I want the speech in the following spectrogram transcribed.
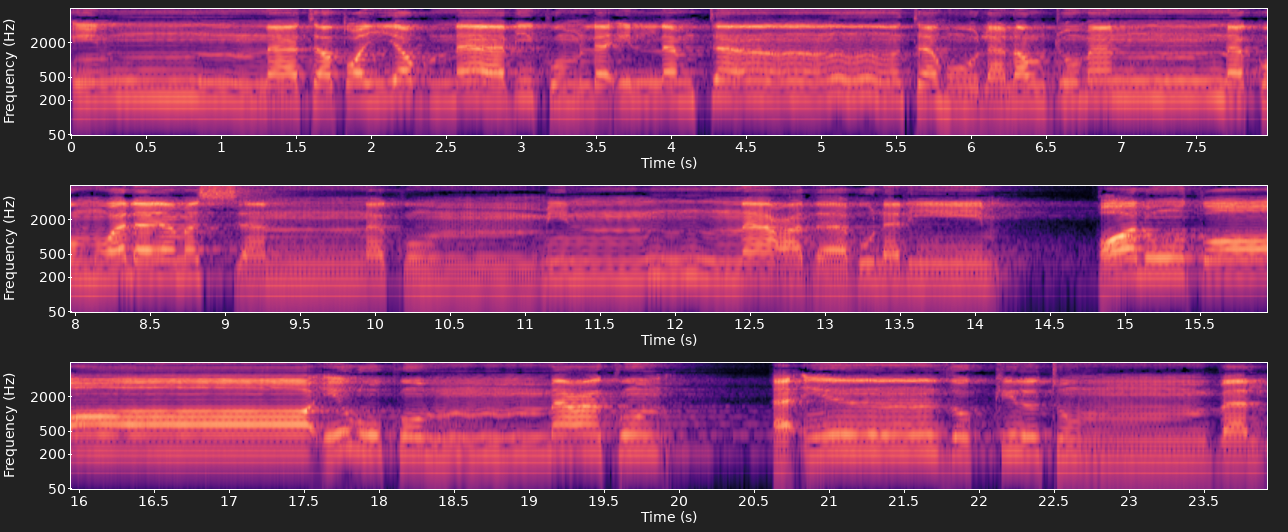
انا تطيرنا بكم لئن لم تنتهوا لنرجمنكم وليمسنكم منا عذاب اليم قالوا طائركم معكم أئن ذكرتم بل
